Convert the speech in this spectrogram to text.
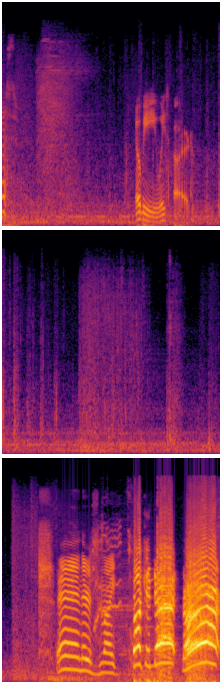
Yes. Obi waste card. And there's my fucking dad! Ah!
